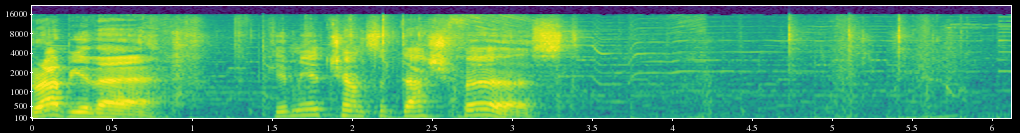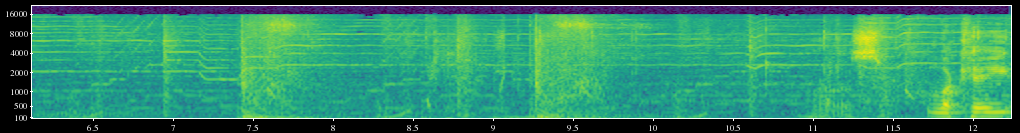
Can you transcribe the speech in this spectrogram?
Grab you there. Give me a chance to dash first. That was lucky.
